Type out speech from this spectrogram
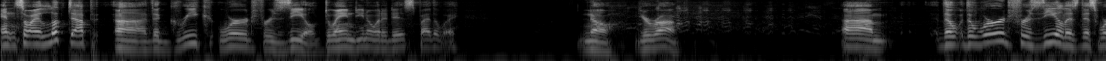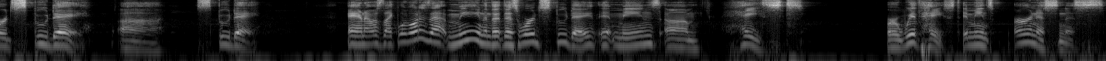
And so I looked up uh, the Greek word for zeal. Dwayne, do you know what it is, by the way? No, you're wrong. Um, the, the word for zeal is this word spoude. Uh, spoude. And I was like, well, what does that mean? And this word spoude, it means um, haste or with haste. It means earnestness,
